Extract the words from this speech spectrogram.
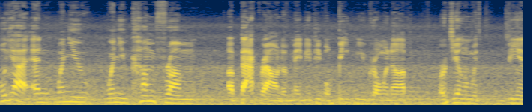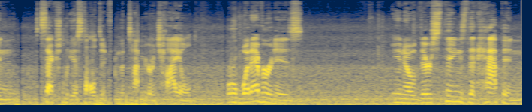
Well, yeah, and when you when you come from a background of maybe people beating you growing up, or dealing with being sexually assaulted from the time you're a child, or whatever it is, you know, there's things that happen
